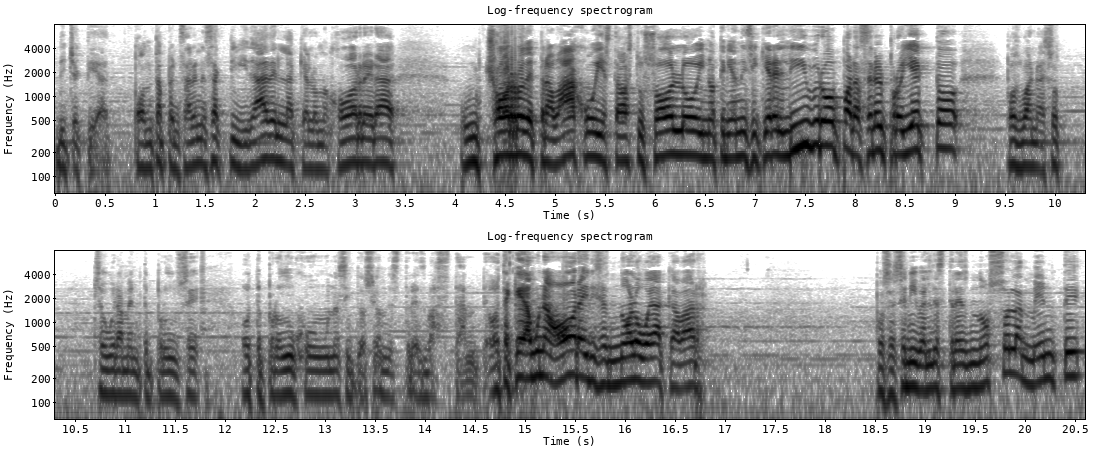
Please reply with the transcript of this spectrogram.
dicha actividad. Ponte a pensar en esa actividad en la que a lo mejor era un chorro de trabajo y estabas tú solo y no tenías ni siquiera el libro para hacer el proyecto, pues bueno, eso seguramente produce o te produjo una situación de estrés bastante. O te queda una hora y dices, no lo voy a acabar. Pues ese nivel de estrés no solamente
